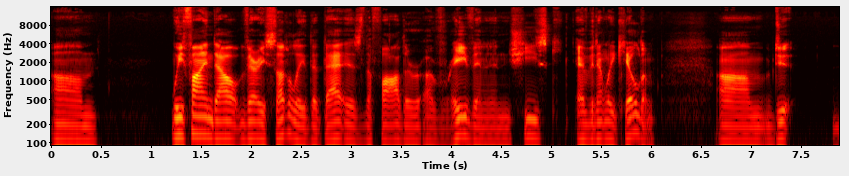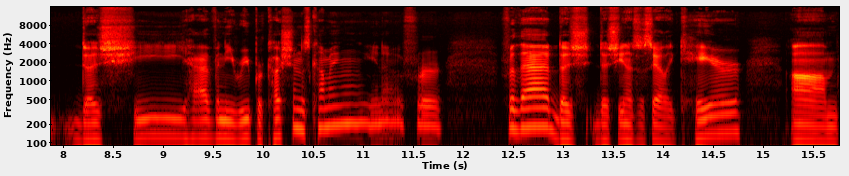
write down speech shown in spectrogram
Um, we find out very subtly that that is the father of Raven, and she's evidently killed him. Um, do, does she have any repercussions coming? You know, for for that? Does she, does she necessarily care? Um,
